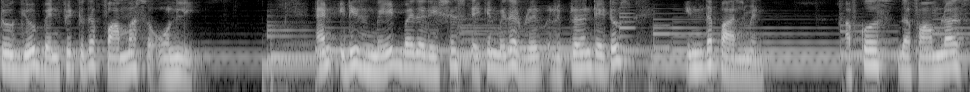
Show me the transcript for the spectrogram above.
to give benefit to the farmers only. And it is made by the decisions taken by the representatives in the parliament. Of course the farm laws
